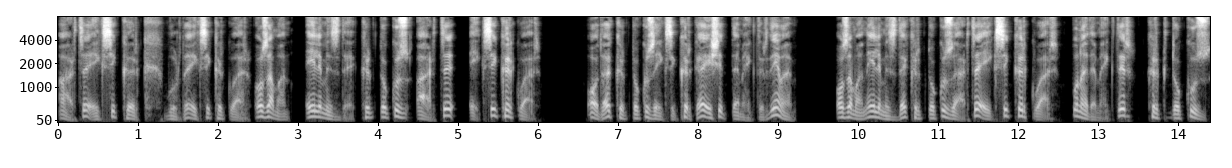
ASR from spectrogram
artı eksi 40. Burada eksi 40 var. O zaman elimizde 49 artı eksi 40 var. O da 49 eksi 40'a eşit demektir değil mi? O zaman elimizde 49 artı eksi 40 var. Bu ne demektir? 49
